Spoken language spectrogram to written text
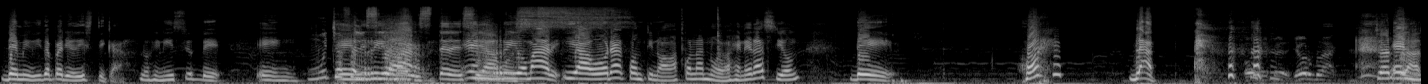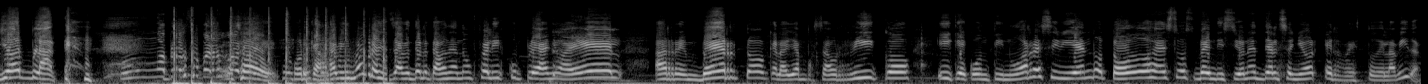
de mi vida periodística, los inicios de en, Muchas en Río Mar, te en. Río Mar y ahora continuamos con la nueva generación de Jorge Black. George el Black. George Black. Un aplauso para Jorge. ¿Sabe? Porque ahora mismo precisamente le estamos dando un feliz cumpleaños a él, a Remberto, que le hayan pasado rico y que continúa recibiendo todas esas bendiciones del Señor el resto de la vida.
